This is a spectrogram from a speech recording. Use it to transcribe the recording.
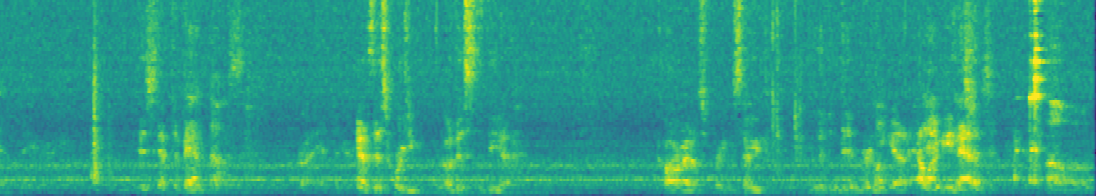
Denver. This at the Van. No, Right there. Now, is this where you? Oh, this is the uh, Colorado Springs. So you live in Denver. And you got how long have you had it? Um,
